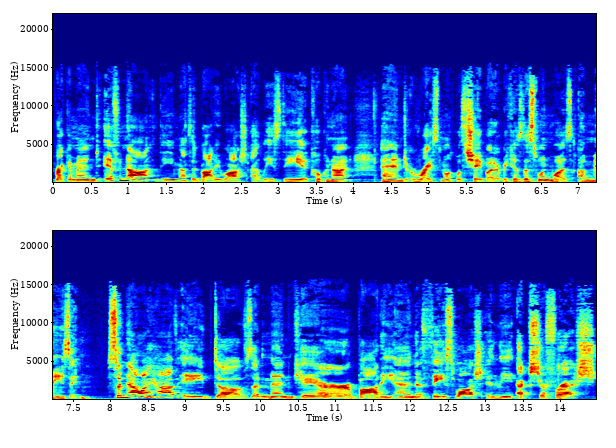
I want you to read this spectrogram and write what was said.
recommend, if not the Method Body Wash, at least the the coconut and rice milk with shea butter because this one was amazing. So now I have a Dove's Men Care body and face wash in the Extra Fresh.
